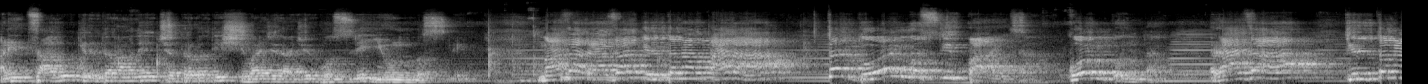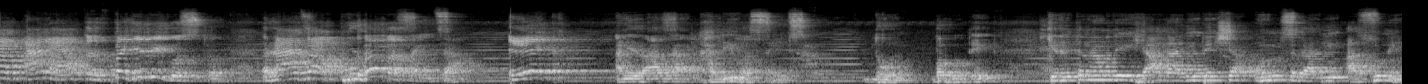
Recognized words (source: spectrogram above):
आणि चालू कीर्तनामध्ये छत्रपती शिवाजीराजे भोसले येऊन बसले. माझा राजा कीर्तनात आला. दोन गोष्टी पाळायचा कोण कोणता? राजा कीर्तनात आला तर पहिली गोष्ट राजा पुढं बसायचा. एक आणि राजा खाली बसायचा. दोन बहुतेक. कीर्तनामध्ये ह्या गादीपेक्षा उंच गादी असू नये.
